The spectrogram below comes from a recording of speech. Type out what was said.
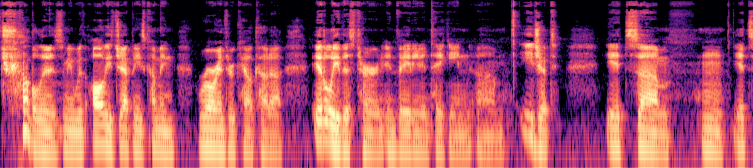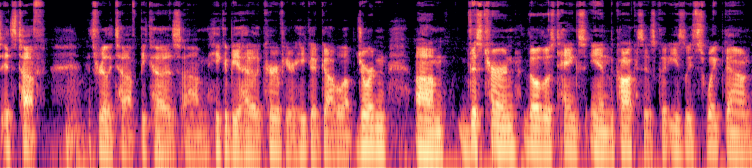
trouble is, I mean, with all these Japanese coming roaring through Calcutta, Italy this turn invading and taking um, Egypt, it's um, mm, it's it's tough. It's really tough because um, he could be ahead of the curve here. He could gobble up Jordan. Um, this turn, though those tanks in the Caucasus could easily sweep down,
